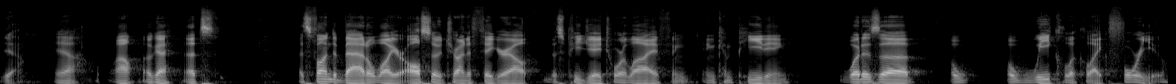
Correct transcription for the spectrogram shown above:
Yeah. Yeah. Wow. Okay. That's it's fun to battle while you're also trying to figure out this PGA Tour life and, and competing. What does a, a, a week look like for you?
